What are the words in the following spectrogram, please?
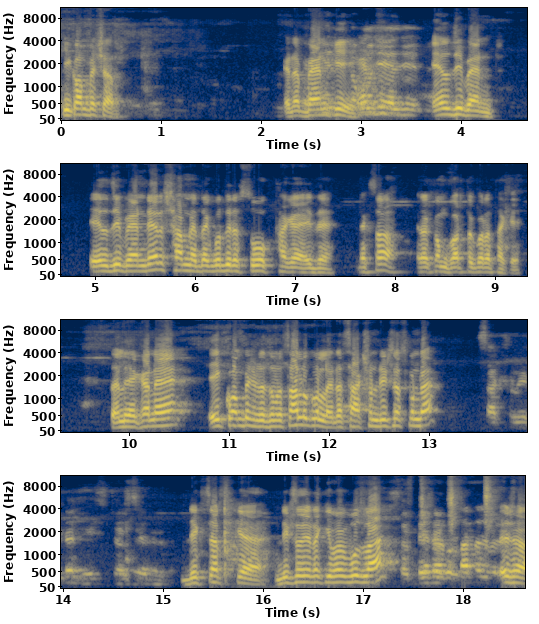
কি কম্প্রেসার এটা ব্যান্ড কি? LG LG LG brand LG ব্যান্ডের সামনে দেখব দুটো চোখ থাকে এই যে দেখছ? এরকম গর্ত করে থাকে। তাহলে এখানে এই কম্প্রেসারটা তোমরা চালু করলে এটা সাকশন ডিসচার্জ কোনটা? সাকশন এটা ডিসচার্জ ডিসচার্জ কে? ডিসচার্জ এটা কীভাবে বুঝলা? এসা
